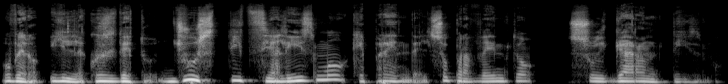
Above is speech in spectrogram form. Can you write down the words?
ovvero il cosiddetto giustizialismo che prende il sopravvento sul garantismo.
